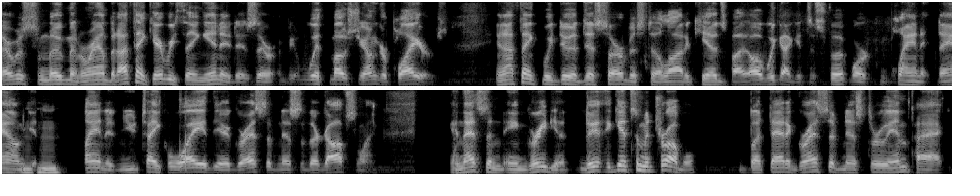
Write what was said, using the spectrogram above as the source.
there was some movement around, but I think everything in it is there with most younger players. And I think we do a disservice to a lot of kids by, oh, we got to get this footwork and plan it down, mm-hmm. get planted, and you take away the aggressiveness of their golf swing. And that's an ingredient. It gets them in trouble, but that aggressiveness through impact,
